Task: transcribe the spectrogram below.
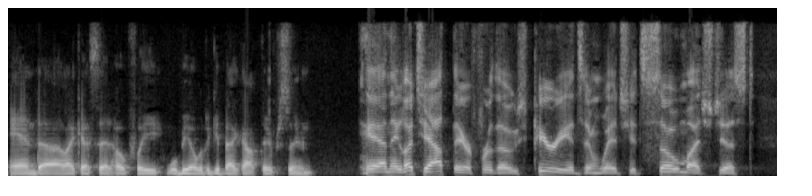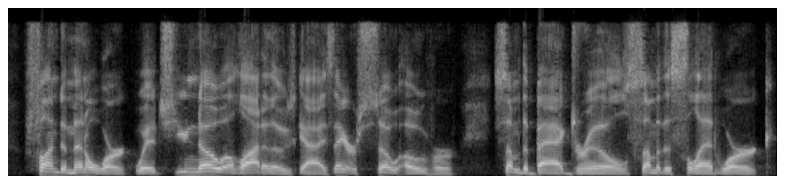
And uh, like I said, hopefully we'll be able to get back out there soon. Yeah, and they let you out there for those periods in which it's so much just fundamental work, which you know a lot of those guys, they are so over some of the bag drills, some of the sled work,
